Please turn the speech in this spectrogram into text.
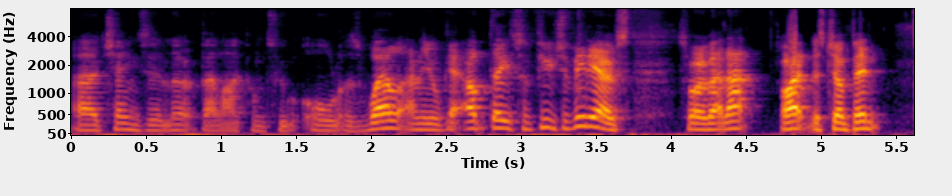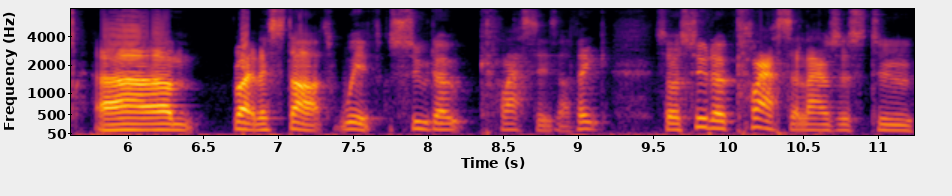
Uh, change the alert bell icon to all as well, and you'll get updates for future videos. Sorry about that. All right, let's jump in. Um, Right, let's start with pseudo classes. I think so. A pseudo class allows us to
